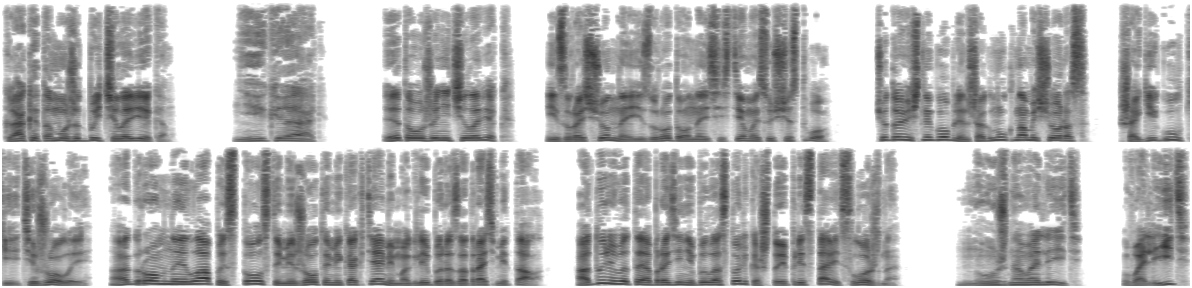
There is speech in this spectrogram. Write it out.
«Как это может быть человеком?» «Никак!» «Это уже не человек. Извращенное, изуродованное системой существо. Чудовищный гоблин шагнул к нам еще раз. Шаги гулкие, тяжелые. Огромные лапы с толстыми желтыми когтями могли бы разодрать металл. А дури в этой образине было столько, что и представить сложно. «Нужно валить». «Валить?»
